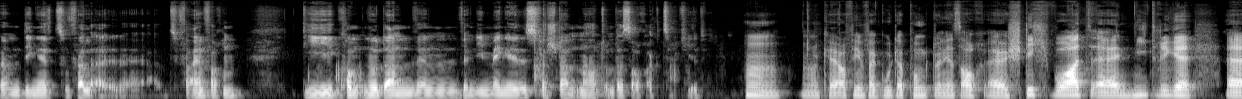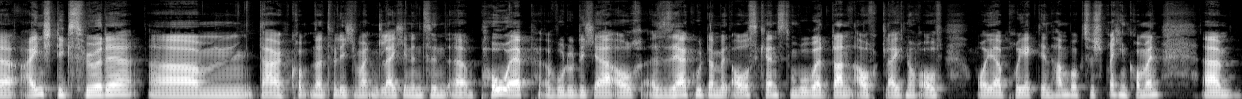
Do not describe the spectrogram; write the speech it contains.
ähm, Dinge zu, ver äh, zu vereinfachen, die kommt nur dann, wenn, wenn die Menge das verstanden hat und das auch akzeptiert. Hm, okay, auf jeden Fall guter Punkt. Und jetzt auch äh, Stichwort äh, niedrige äh, Einstiegshürde. Ähm, da kommt natürlich jemanden gleich in den Sinn äh, PoApp, wo du dich ja auch sehr gut damit auskennst und wo wir dann auch gleich noch auf euer Projekt in Hamburg zu sprechen kommen. Ähm,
